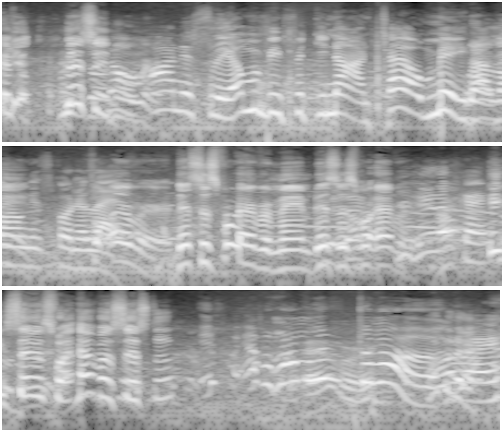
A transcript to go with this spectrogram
If you listen, No, honestly, I'm gonna be 59. Tell me how long man. it's gonna last. forever. This is forever, man. This is forever. Okay. he said it's forever, sister. It's forever, mama. Come on. Okay.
